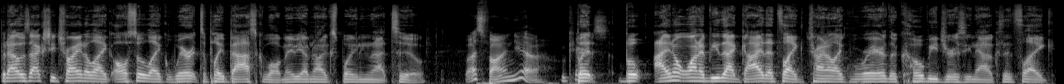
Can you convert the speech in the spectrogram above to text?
but I was actually trying to like also like wear it to play basketball. Maybe I'm not explaining that too. That's fine. Yeah. Who cares? But but I don't want to be that guy that's like trying to like wear the Kobe jersey now because it's like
